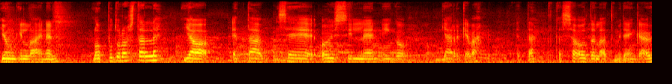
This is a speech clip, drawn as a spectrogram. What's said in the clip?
jonkinlainen lopputulos tälle ja että se olisi silleen niin järkevä että tässä odotellaan, että miten käy.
